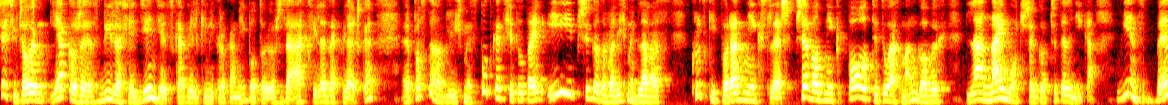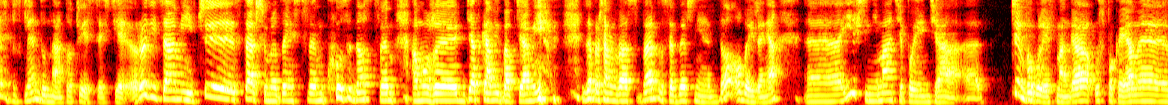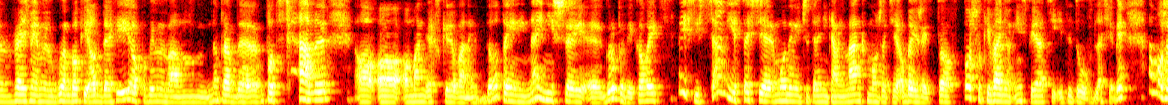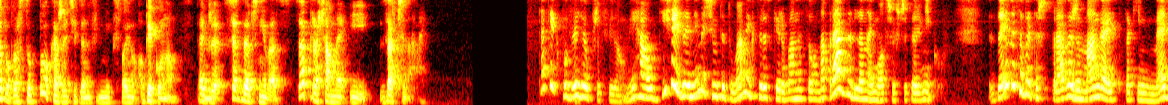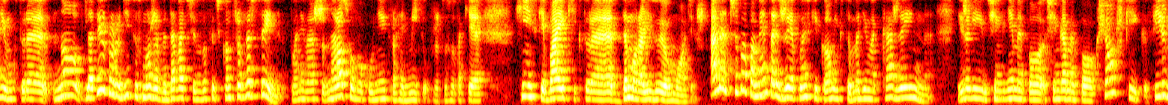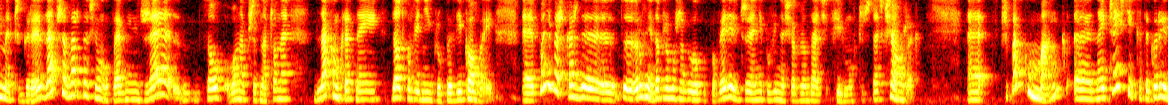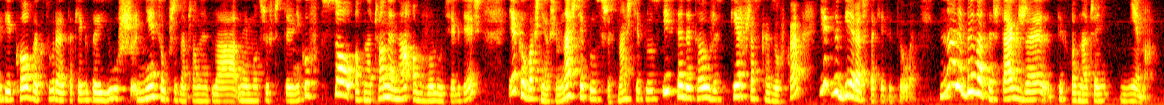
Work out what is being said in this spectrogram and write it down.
Cześć i czołem. Jako, że zbliża się Dzień Dziecka wielkimi krokami, bo to już za chwilę, za chwileczkę, e, postanowiliśmy spotkać się tutaj i przygotowaliśmy dla Was krótki poradnik slash przewodnik po tytułach mangowych dla najmłodszego czytelnika. Więc bez względu na to, czy jesteście rodzicami, czy starszym rodzeństwem, kuzynostwem, a może dziadkami, babciami, zapraszamy Was bardzo serdecznie do obejrzenia. E, Jeśli nie macie pojęcia, e, czym w ogóle jest manga, uspokajamy, weźmiemy głęboki oddech i opowiemy Wam naprawdę podstawy o, o, o mangach skierowanych do tej najniższej e, grupy wiekowej. A jeśli sami jesteście młodymi czytelnikami mang, możecie obejrzeć to w poszukiwaniu inspiracji i tytułów dla siebie, a może po prostu pokażecie ten filmik swoim opiekunom. Także serdecznie Was zapraszamy i zaczynamy. Powiedział przed chwilą Michał, dzisiaj zajmiemy się tytułami, które skierowane są naprawdę dla najmłodszych czytelników. Zdajemy sobie też sprawę, że manga jest takim medium, które no, dla wielu rodziców może wydawać się dosyć kontrowersyjne, ponieważ narosło wokół niej trochę mitów, że to są takie chińskie bajki, które demoralizują młodzież. Ale trzeba pamiętać, że japoński komiks to medium jak każde inne. Jeżeli sięgniemy po, sięgamy po książki, filmy czy gry, zawsze warto się upewnić, że są one przeznaczone dla konkretnej, dla odpowiedniej grupy wiekowej. E, Ponieważ każdy, to równie dobrze można byłoby powiedzieć, że nie powinno się oglądać filmów czy czytać książek. E, W przypadku mang e, najczęściej kategorie wiekowe, które tak jakby już nie są przeznaczone dla najmłodszych czytelników, są oznaczone na obwolucie gdzieś jako właśnie 18, 16 i wtedy to już jest pierwsza wskazówka, jak wybierać takie tytuły. No ale bywa też tak, że tych oznaczeń nie ma.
